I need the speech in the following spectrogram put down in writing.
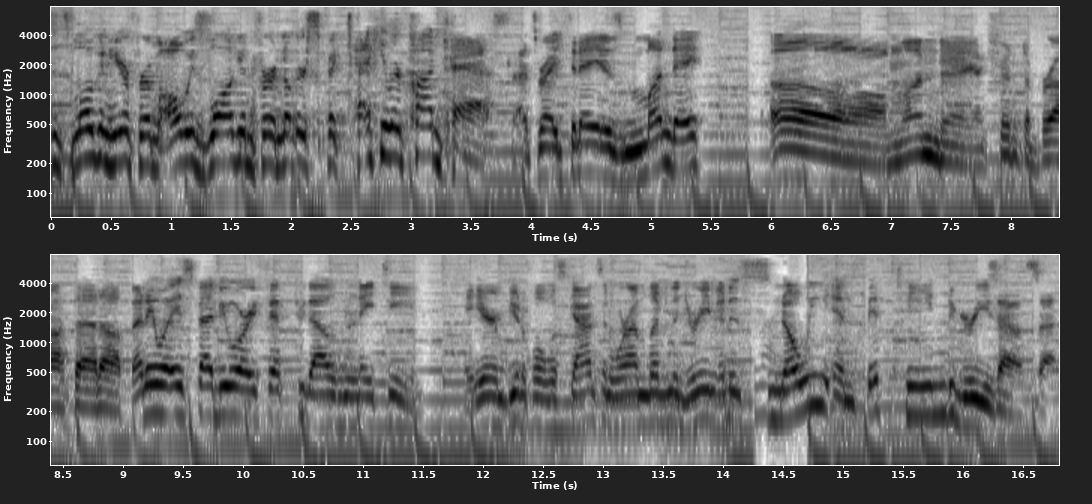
Guys, it's Logan here from Always Vlogan for another spectacular podcast. That's right, today is Monday. Oh, Monday. I shouldn't have brought that up. Anyways, February 5th, 2018. Here in beautiful Wisconsin, where I'm living the dream, it is snowy and 15 degrees outside.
